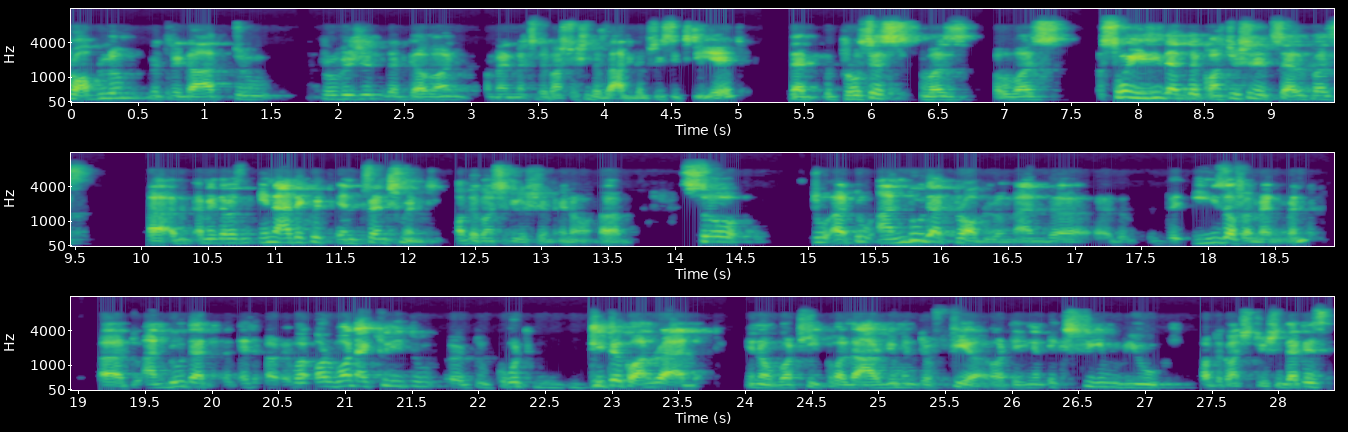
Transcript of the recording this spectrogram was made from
problem with regard to provision that governed amendments to the Constitution, as Article 368, that the process was was so easy that the Constitution itself was, uh, I mean, there was an inadequate entrenchment of the Constitution, you know. Uh, so to uh, to undo that problem and the, the, the ease of amendment, uh, to undo that, uh, or what actually to uh, to quote Dieter Conrad, you know, what he called the argument of fear, or taking an extreme view of the Constitution. That is,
